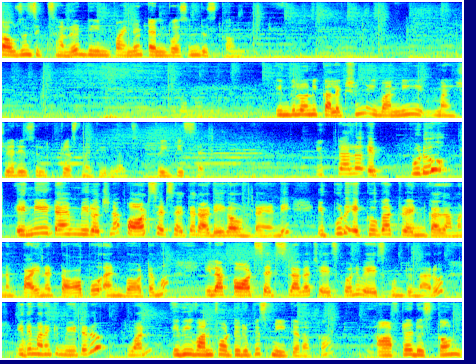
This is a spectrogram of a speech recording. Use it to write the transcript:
థౌజండ్ సిక్స్ హండ్రెడ్. దీనిపైన టెన్ పర్సెంట్ డిస్కౌంట్. ఇందులోని కలెక్షన్ ఇవన్నీ Maheshwari silk dress materials. Three piece set. యుక్తాలో ఇప్పుడు ఎనీ టైం మీరు వచ్చిన కాట్ సెట్స్ అయితే రెడీగా ఉంటాయండి. ఇప్పుడు ఎక్కువగా ట్రెండ్ కదా మనం పైన టాప్ అండ్ బాటమ్ ఇలా కాట్ సెట్స్ లాగా చేసుకొని వేసుకుంటున్నారు. ఇది మనకి మీటరు? వన్? ఇది వన్ ఫార్టీ రూపీస్ మీటర్ అక్క. ఆఫ్టర్ డిస్కౌంట్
